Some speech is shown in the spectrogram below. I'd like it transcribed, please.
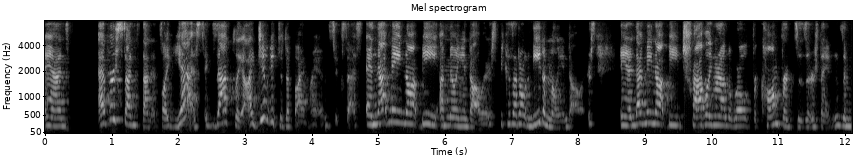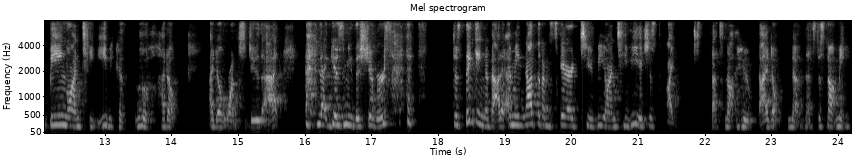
And ever since then, it's like, yes, exactly. I do get to define my own success. And that may not be a million dollars because I don't need a million dollars. And that may not be traveling around the world for conferences or things and being on TV because ugh, I don't, I don't want to do that. that gives me the shivers just thinking about it. I mean, not that I'm scared to be on TV. It's just, I, that's not who I don't know. That's just not me.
